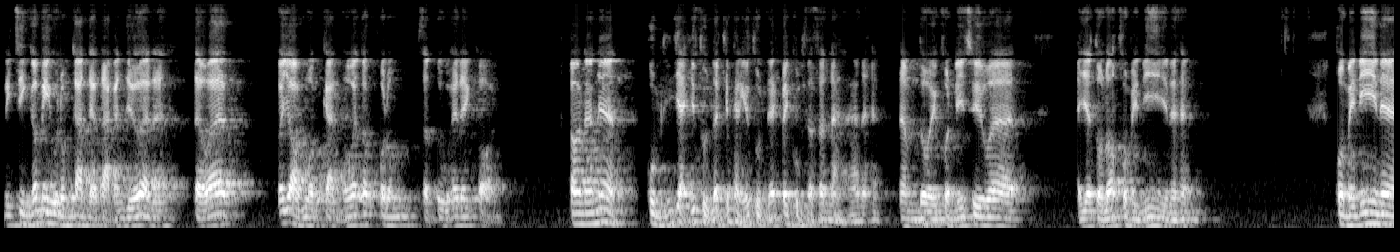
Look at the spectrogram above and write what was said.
จริงๆ ก็มีอุดมการณ์แตกต่างกันเยอะนะแต่ว่าก็ยอมรวมกันเพราะว่าต้องคนลงศัตรูให้ได้ก่อน ตอนนั้นเนี่ยกลุ่มที่ใหญ่ที่สุดและเข้มแข็งที่สุดเนี่ยเป็นกลุ่มศาสนานะฮะนำโดยคนที่ชื่อว่าอายาโตลลอฮ์โคเมนีนะฮะโคเมนีเนี่ย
